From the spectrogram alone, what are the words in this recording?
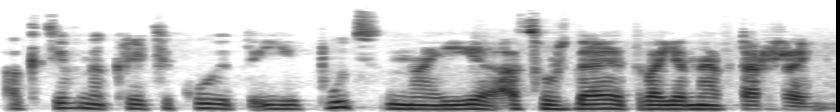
активно критикует и Путина, и осуждает военное вторжение.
